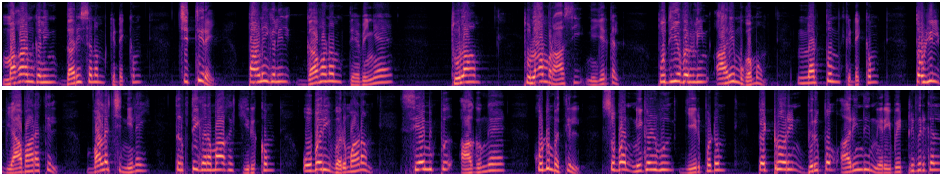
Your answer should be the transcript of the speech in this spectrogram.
மகான்களின் தரிசனம் கிடைக்கும். சித்திரை பணிகளில் கவனம் தேவைங்க. துலாம் துலாம் ராசி நேயர்கள் புதியவர்களின் அறிமுகமும் நட்பும் கிடைக்கும். தொழில் வியாபாரத்தில் வளர்ச்சி நிலை திருப்திகரமாக இருக்கும். உபரி வருமானம் சேமிப்பு ஆகுங்க. குடும்பத்தில் சுப நிகழ்வு ஏற்படும். பெற்றோரின் விருப்பம் அறிந்து நிறைவேற்றுவீர்கள்.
